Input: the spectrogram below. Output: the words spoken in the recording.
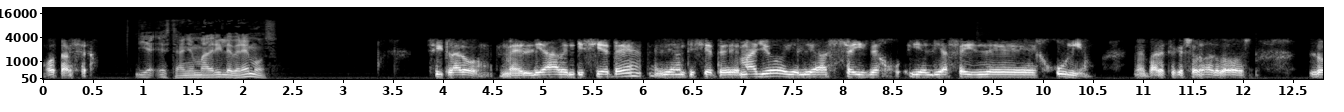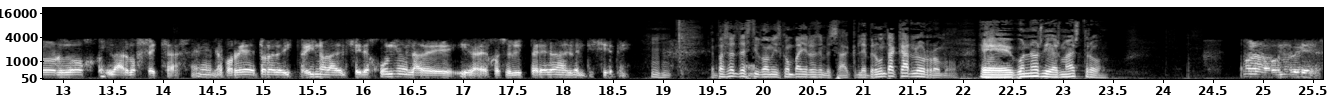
otra vez será. ¿Y este año en Madrid le veremos? Sí, claro, el día 27, el día 27 de mayo y el día 6 de, y el día 6 de junio me parece que son las dos los dos las dos fechas ¿eh? la corrida de Toro de Victorino la del 6 de junio y la de y la de José Luis Pereda el 27 le paso el testigo a mis compañeros de mesa le pregunta Carlos Romo eh, buenos días maestro Hola, buenos días.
